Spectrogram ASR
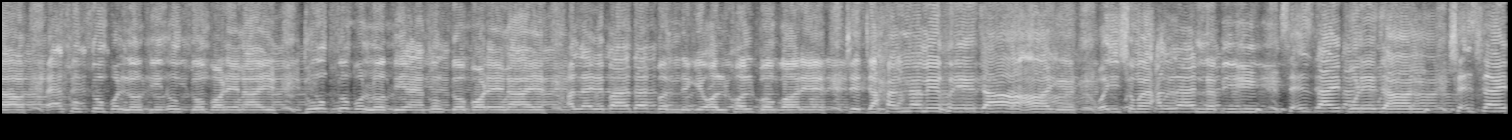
না, এক উক্ত বলল, তিন উক্ত পড়ে নাই, দু উক্ত বলল তিন এক উক্ত পড়ে নাই। আল্লাহ ইবাদত বন্দেগি অল্প অল্প করে সে জাহান্নামে হয়ে যায়। ওই সময় আল্লাহ নবী শেষদায় পড়ে যান শেষদায়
